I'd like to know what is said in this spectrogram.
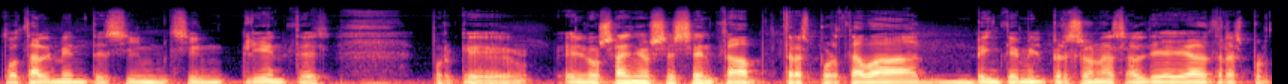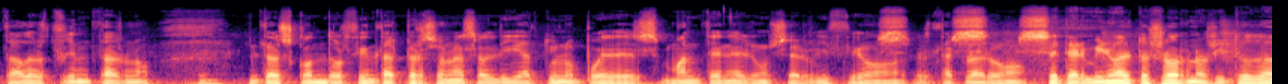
totalmente sin, sin clientes porque en los años 60 transportaba 20.000 personas al día y ahora transporta 200, ¿no? Entonces, con 200 personas al día tú no puedes mantener un servicio, está claro. Se terminó Altos Hornos y todo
